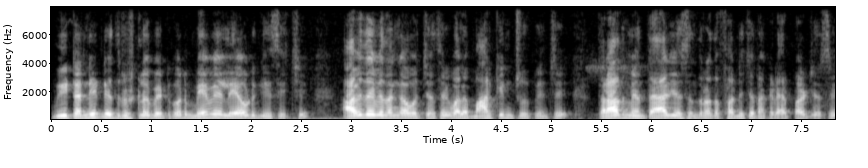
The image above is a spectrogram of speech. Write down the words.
వీటన్నిటిని దృష్టిలో పెట్టుకొని మేమే లేఅవుట్ గీసిచ్చి ఆ విధే విధంగా వచ్చేసరికి వాళ్ళ మార్కింగ్ చూపించి తర్వాత మేము తయారు చేసిన తర్వాత ఫర్నిచర్ అక్కడ ఏర్పాటు చేసి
